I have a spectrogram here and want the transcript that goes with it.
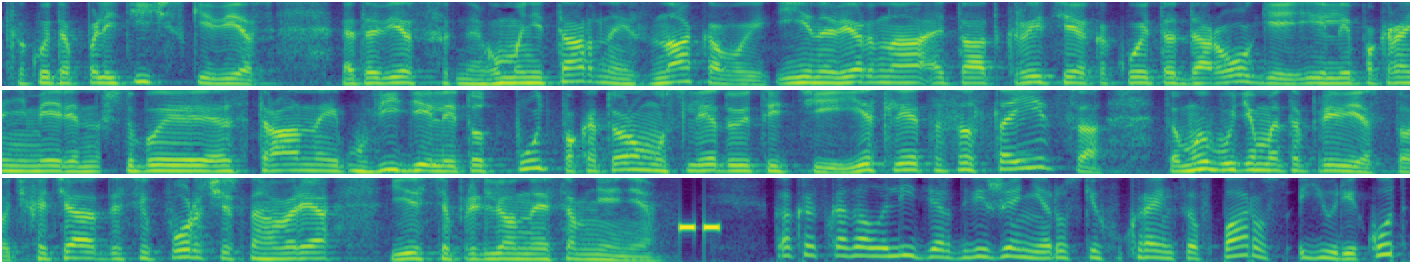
какой-то политический вес. Это вес гуманитарный, знаковый, и, наверное, это открытие какой-то дороги дороги или, по крайней мере, чтобы страны увидели тот путь, по которому следует идти. Если это состоится, то мы будем это приветствовать. Хотя до сих пор, честно говоря, есть определенные сомнения. Как рассказал лидер движения русских украинцев «Парус» Юрий Кот,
